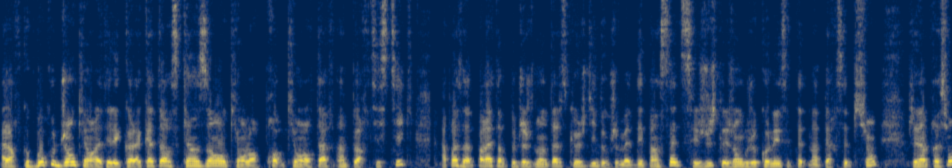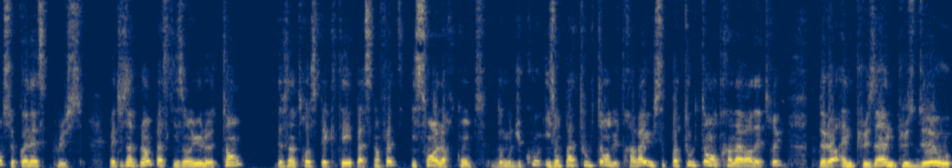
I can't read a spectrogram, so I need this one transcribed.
Alors que beaucoup de gens qui ont arrêté l'école à 14, 15 ans, qui ont leur propre, qui ont leur taf un peu artistique, après, ça va paraître un peu judgmental ce que je dis, donc je vais mettre des pincettes. C'est juste les gens que je connais, c'est peut-être ma perception. J'ai l'impression se connaissent plus. Mais tout simplement parce qu'ils ont eu le temps de s'introspecter parce qu'en fait, ils sont à leur compte. Donc, du coup, ils n'ont pas tout le temps du travail ou c'est pas tout le temps en train d'avoir des trucs de leur N plus 1, N plus 2 ou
